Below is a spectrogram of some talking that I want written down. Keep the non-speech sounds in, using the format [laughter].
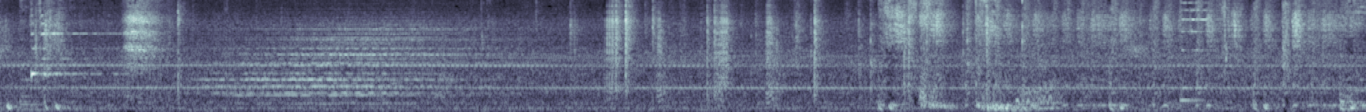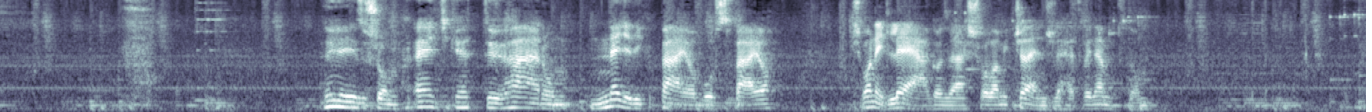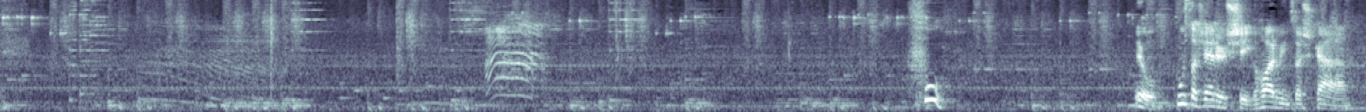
Jézusom, egy, kettő, három, negyedik pálya, boss pálya. És van egy leágazás, valami challenge lehet, vagy nem tudom. Fú! Jó, 20-as erősség a 30-as skálán.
